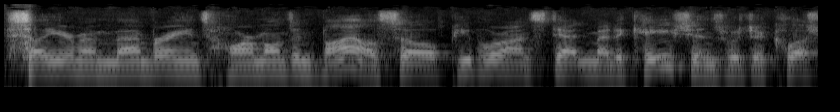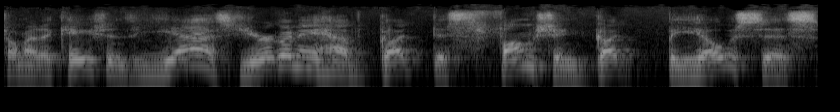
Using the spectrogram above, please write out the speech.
cellular membranes, hormones, and bile. So people are on statin medications, which are cholesterol medications, yes, you're going to have gut dysfunction, gut biosis.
